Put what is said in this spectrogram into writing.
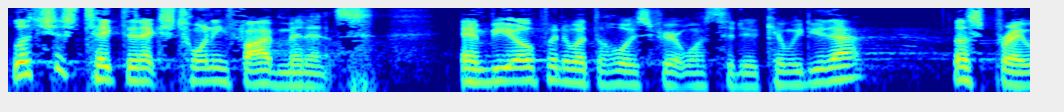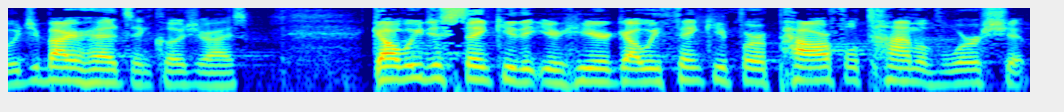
Let's just take the next 25 minutes and be open to what the Holy Spirit wants to do. Can we do that? Let's pray. Would you bow your heads and close your eyes? God, we just thank you that you're here. God, we thank you for a powerful time of worship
